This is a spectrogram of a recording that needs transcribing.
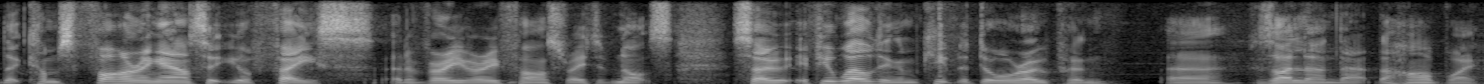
that comes firing out at your face at a very, very fast rate of knots. So if you're welding them, keep the door open, because uh, I learned that the hard way.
